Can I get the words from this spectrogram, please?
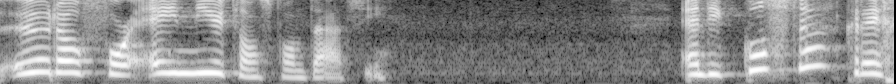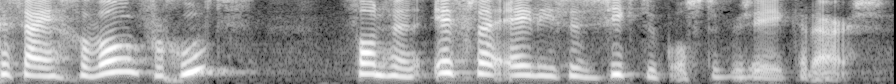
120.000 euro voor één niertransplantatie. En die kosten kregen zij gewoon vergoed van hun Israëlische ziektekostenverzekeraars.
